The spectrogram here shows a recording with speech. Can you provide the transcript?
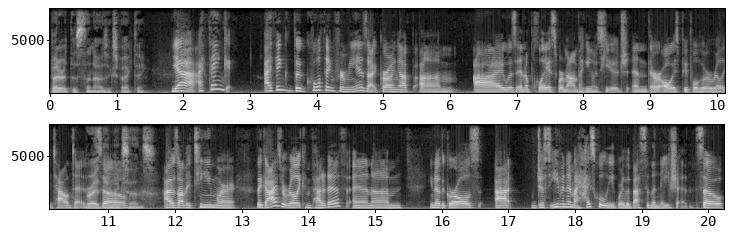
better at this than i was expecting yeah i think i think the cool thing for me is that growing up um, I was in a place where mountain biking was huge, and there were always people who were really talented. Right, so that makes sense. I was on a team where the guys were really competitive, and um, you know the girls at just even in my high school league were the best in the nation. So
